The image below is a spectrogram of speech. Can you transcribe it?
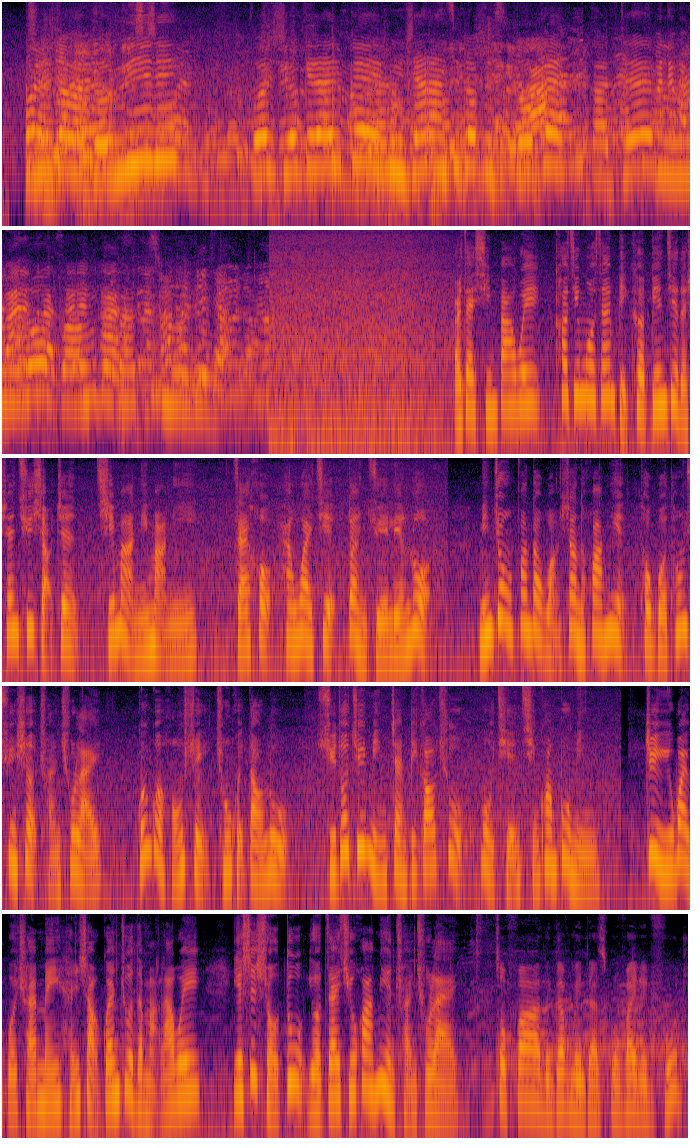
而在辛巴威靠近莫桑比克边界的山区小镇奇马尼马尼，灾后和外界断绝联络。民众放到网上的画面透过通讯社传出来，滚滚洪水冲毁道路，许多居民站避高处，目前情况不明。至于外国传媒很少关注的马拉维，也是首度有灾区画面传出来。So far, the government has provided food.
